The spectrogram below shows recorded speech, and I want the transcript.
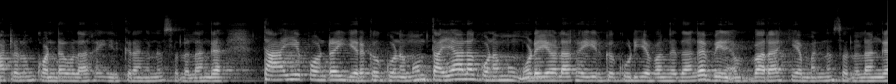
ஆற்றலும் கொண்டவளாக இருக்கிறாங்கன்னு சொல்லலாங்க. தாயை போன்ற இறக்க குணமும் தயாள குணமும் உடையவளாக இருக்கக்கூடியவங்க தாங்க வராகி அம்மன் சொல்லலாங்க.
